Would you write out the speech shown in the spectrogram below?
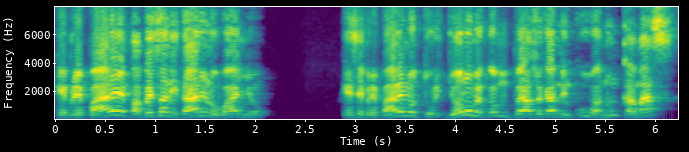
Que preparen el papel sanitario en los baños, que se preparen los turistas. Yo no me como un pedazo de carne en Cuba, nunca más.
